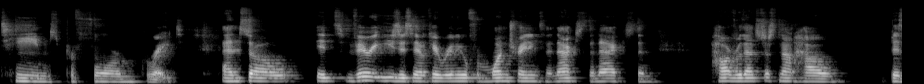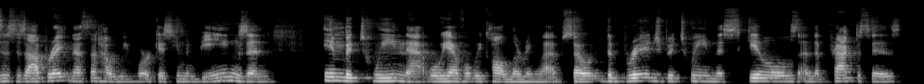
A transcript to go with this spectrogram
teams perform great. And so it's very easy to say, okay, we're going to go from one training to the next, the next, and however, that's just not how businesses operate and that's not how we work as human beings and in between that we have what we call learning labs so the bridge between the skills and the practices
